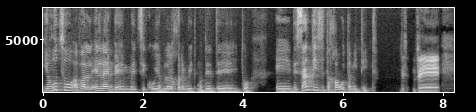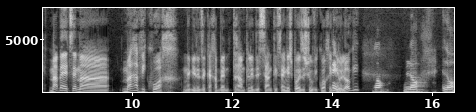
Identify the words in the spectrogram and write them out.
ירוצו, אבל אין להם באמת סיכוי, הם לא יכולים להתמודד אה, איתו. אה, דה סנטיס זה תחרות אמיתית. ומה בעצם ה... מה הוויכוח נגיד את זה ככה בין טראמפ לדה סנטיס האם יש פה איזשהו ויכוח כן. אידיאולוגי? לא, לא, לא.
